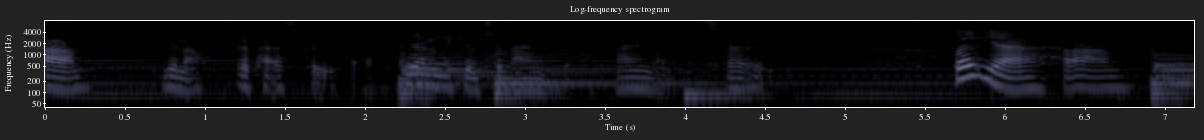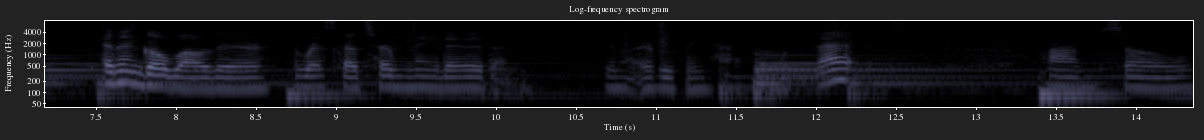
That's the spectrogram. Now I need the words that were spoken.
um, you know, it passed pretty fast. We're gonna make it to nine though. Nine minutes, alright. But yeah, um, it didn't go well there. The race got terminated and you know, everything happened with that. Um, so,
